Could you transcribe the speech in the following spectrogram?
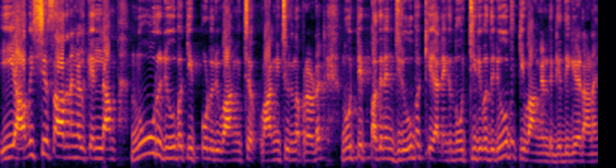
ഈ അവശ്യ സാധനങ്ങൾക്കെല്ലാം നൂറ് രൂപയ്ക്ക് ഇപ്പോൾ ഒരു വാങ്ങിച്ച വാങ്ങിച്ചിരുന്ന പ്രോഡക്റ്റ് നൂറ്റി പതിനഞ്ച് രൂപയ്ക്ക് അല്ലെങ്കിൽ നൂറ്റി ഇരുപത് രൂപയ്ക്ക് വാങ്ങേണ്ട ഗതികേടാണ്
